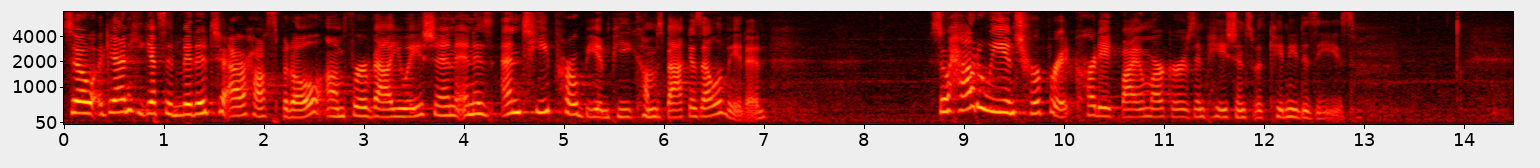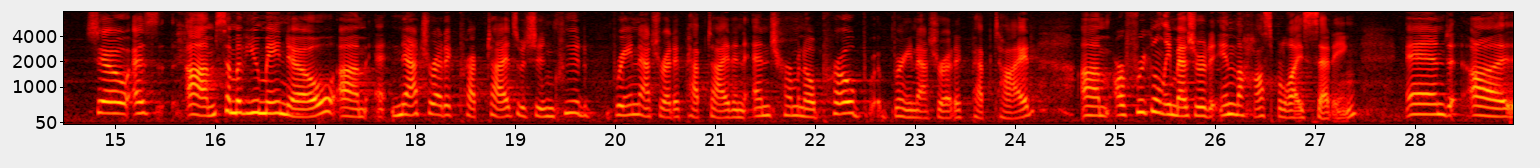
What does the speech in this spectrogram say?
So again, he gets admitted to our hospital um, for evaluation, and his NT-proBNP comes back as elevated. So how do we interpret cardiac biomarkers in patients with kidney disease? So, as um, some of you may know, um, natriuretic peptides, which include brain natriuretic peptide and N terminal pro brain natriuretic peptide, um, are frequently measured in the hospitalized setting. And uh,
